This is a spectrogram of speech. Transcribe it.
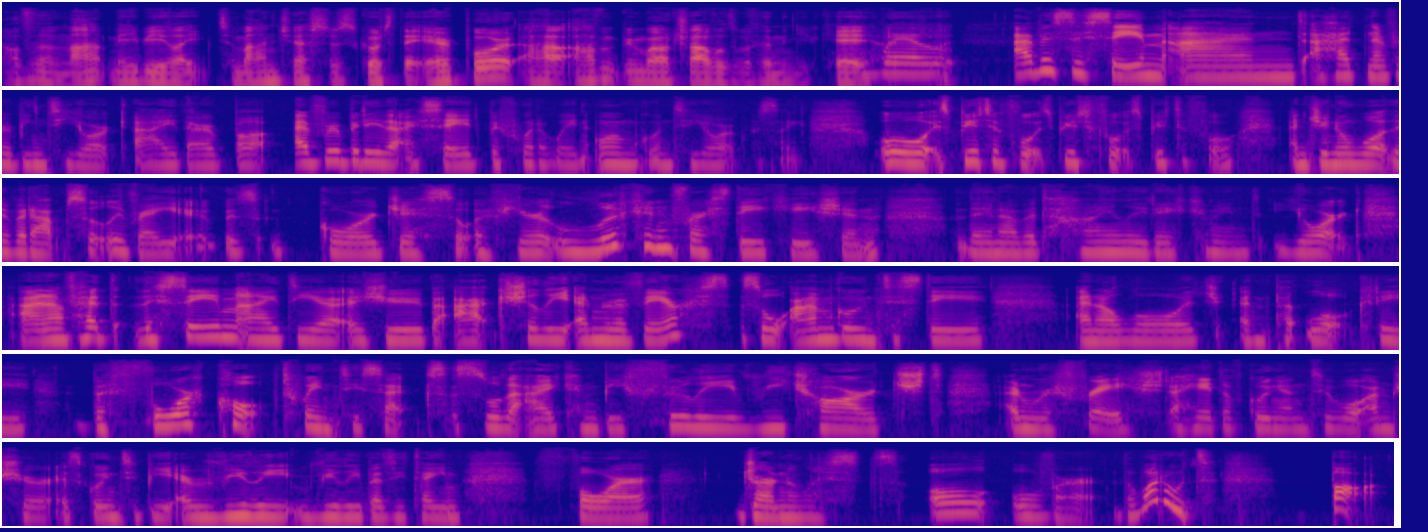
other than that, maybe like to Manchester to go to the airport. I haven't been well travelled within the UK. Well, actually. I was the same and I had never been to York either. But everybody that I said before I went, oh, I'm going to York, was like, oh, it's beautiful, it's beautiful, it's beautiful. And you know what? They were absolutely right. It was gorgeous. So if you're looking for a staycation, then I would highly recommend York. And I've had the same idea as you, but actually in reverse. So I'm going to stay in a lodge in Pitlochry before COP26 so that I can be fully recharged and refreshed ahead of going into what I'm sure is going to be a really, really busy time for journalists all over the world. But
